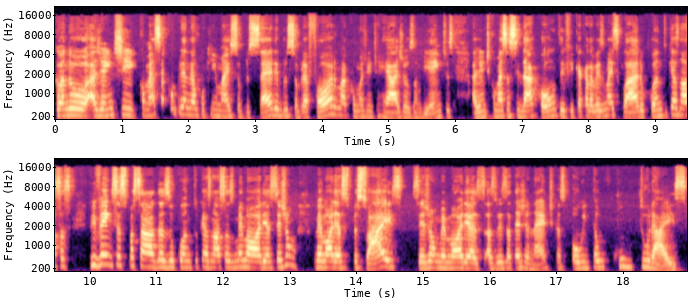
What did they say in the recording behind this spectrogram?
quando a gente começa a compreender um pouquinho mais sobre o cérebro, sobre a forma como a gente reage aos ambientes, a gente começa a se dar conta e fica cada vez mais claro quanto que as nossas vivências passadas, o quanto que as nossas memórias, sejam memórias pessoais, sejam memórias às vezes até genéticas ou então culturais.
